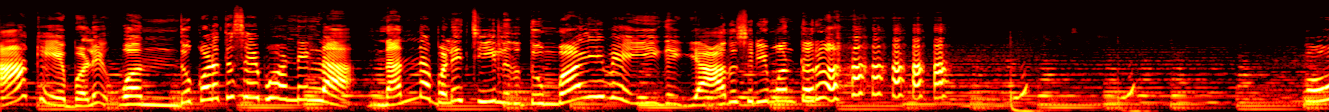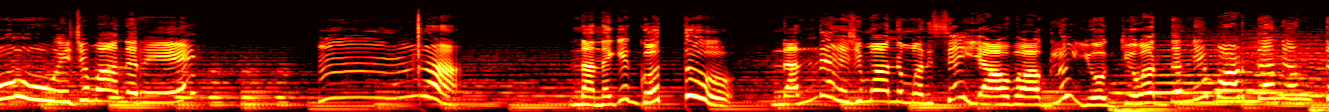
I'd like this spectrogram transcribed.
ಆಕೆಯ ಬಳಿ ಒಂದು ಕೊಳೆತ ಸೇಬು ಹಣ್ಣಿಲ್ಲ. ನನ್ನ ಬಳಿ ಚೀಲದ ತುಂಬಾ ಇವೆ. ಈಗ ಯಾರು ಶ್ರೀಮಂತರು? ಓ ಯಜಮಾನರೇ. ನನಗೆ ಗೊತ್ತು. ನನ್ನ ಯಜಮಾನ ಮನುಷ್ಯ ಯಾವಾಗ್ಲೂ ಯೋಗ್ಯವಾದ್ದನ್ನೇ ಮಾಡ್ತಾನಂತ.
